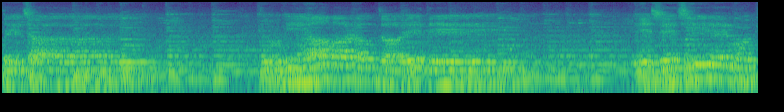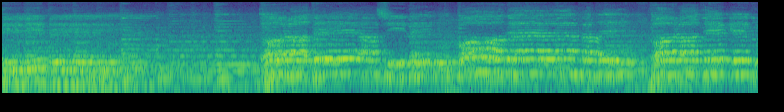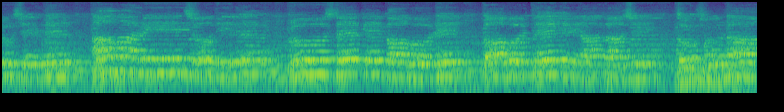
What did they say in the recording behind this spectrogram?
হতে তুমি আমার অন্তরেতে এসেছিলে মতি দিতে ধরাতে আসিলে পদে ধরা will.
